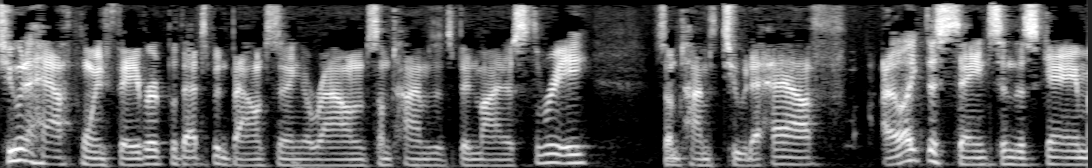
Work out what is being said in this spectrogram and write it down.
two and a half point favorite, but that's been bouncing around. Sometimes it's been minus three, sometimes two and a half. I like the Saints in this game.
